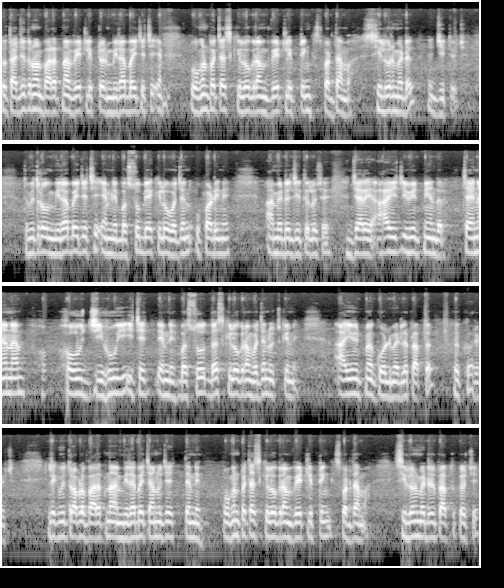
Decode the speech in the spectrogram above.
તો તાજેતરમાં ભારતના વેટ લિફ્ટર મીરાબાઈ જે છે, એમ ઓગણપચાસ કિલોગ્રામ વેટ લિફ્ટિંગ સ્પર્ધામાં સિલ્વર મેડલ જીત્યો છે. તો મિત્રો, મીરાબાઈ જે છે, એમને બસો બે કિલો વજન ઉપાડીને આ મેડલ જીતેલો છે. જ્યારે આ ઇવેન્ટની અંદર ચાઇનાના હોઉ જીહુઈ છે, એમને બસો દસ કિલોગ્રામ વજન ઉચકીને આ ઇવેન્ટમાં ગોલ્ડ મેડલ પ્રાપ્ત કર્યો છે. એટલે કે મિત્રો, આપણા ભારતના મીરાબાઈ ચાનુ છે, તેમને ઓગણપચાસ કિલોગ્રામ વેટ લિફ્ટિંગ સ્પર્ધામાં સિલ્વર મેડલ પ્રાપ્ત કર્યો છે.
